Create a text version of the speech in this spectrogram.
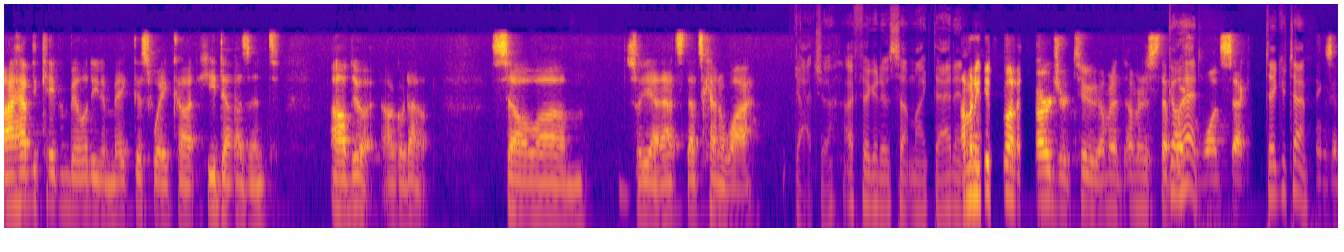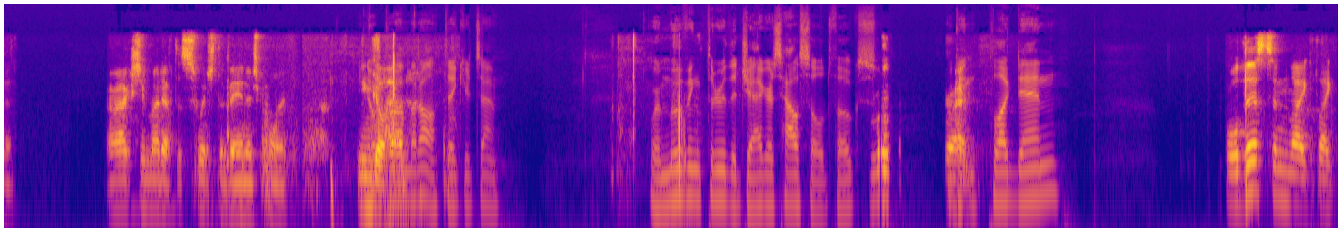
I have the capability to make this weight cut. He doesn't. I'll do it. I'll go down. So, um, so yeah, that's, that's kind of why. Gotcha. I figured it was something like that. And... I'm going to get you on a charger too. I'm going to, I'm going to step go away ahead. for one second. Take your time. Things in it. I actually might have to switch the vantage point. You can no go ahead. at all. Take your time. We're moving through the Jaggers household, folks. Right. Getting plugged in. Well, this and like like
